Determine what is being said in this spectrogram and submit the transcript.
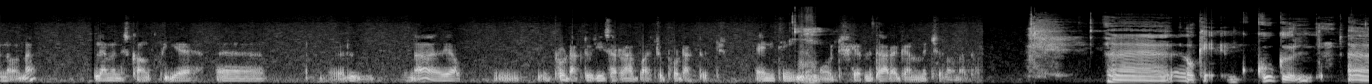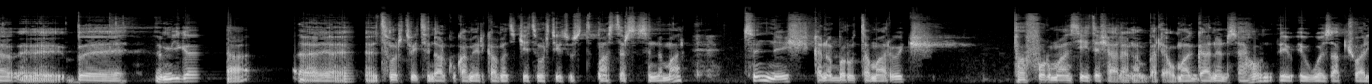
ነው እና ለምን እስካሁን ቆየ? እና ያው ፕሮዳክቶች የሰራህባቸው ፕሮዳክቶች ኤኒቲንግ ሞድ ሼር ልታደረገ የምችለው ነገር? ኦኬ ጉግል በሚገባ ትምህርት ቤት እንዳልኩ ከአሜሪካ መጥቼ ትምህርት ቤት ውስጥ ማስተርስ ስንማር ትንሽ ከነበሩት ተማሪዎች performance የተሻለ ነበር። ያው ማጋነን ሳይሆን was actually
